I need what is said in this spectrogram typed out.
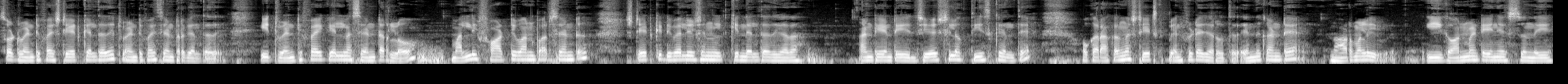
సో ట్వంటీ ఫైవ్ స్టేట్కి వెళ్తుంది ట్వంటీ ఫైవ్ సెంటర్కి వెళ్తుంది. ఈ ట్వంటీ ఫైవ్కి వెళ్ళిన సెంటర్లో మళ్ళీ ఫార్టీ వన్ పర్సెంట్ స్టేట్కి డివాల్యూషన్ కింద వెళ్తుంది కదా. అంటే ఏంటి జిఎస్టీలోకి తీసుకెళ్తే ఒక రకంగా స్టేట్స్కి బెనిఫిటే జరుగుతుంది. ఎందుకంటే నార్మల్లీ ఈ గవర్నమెంట్ ఏం చేస్తుంది?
